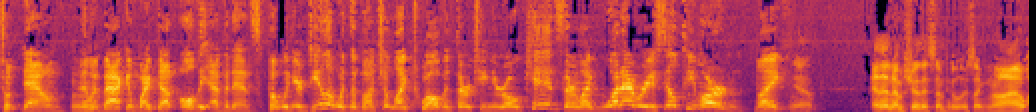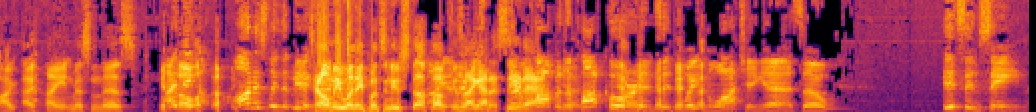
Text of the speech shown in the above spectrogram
took down, and then went back and wiped out all the evidence. But when you're dealing with a bunch of like 12 and 13 year old kids, they're like, "Whatever, he's still T Martin." Like Yeah. And then I'm sure there's some people who's like, no, I, I, I ain't missing this. I know? think honestly that yeah, Tell me when they put some new stuff up because They're- I got to see they're that. popping the Yeah. popcorn and sitting, waiting, and watching. Yeah, so it's insane.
